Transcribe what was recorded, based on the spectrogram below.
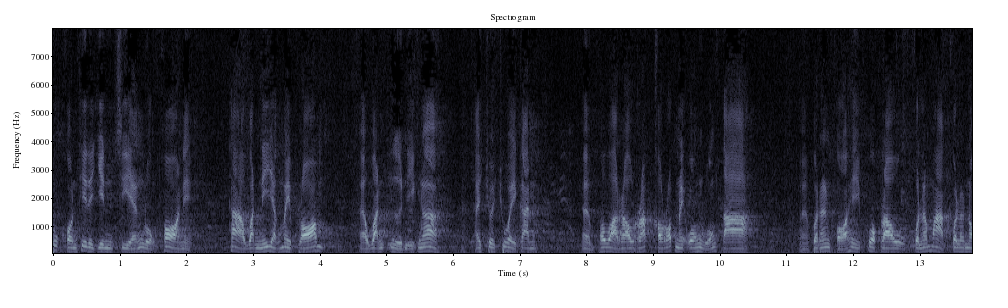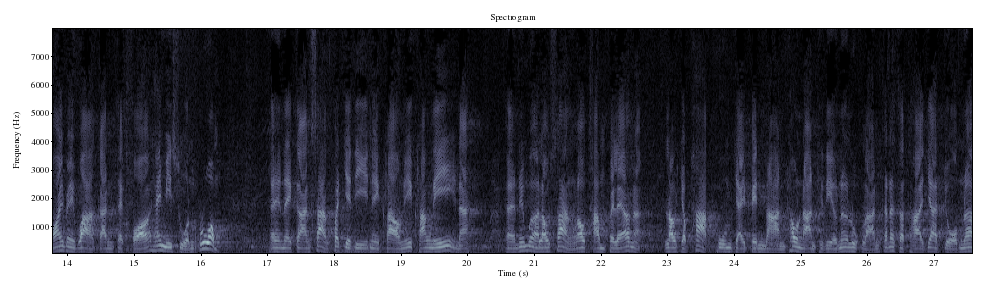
ทุกคนที่ได้ยินเสียงหลวงพ่อเนี่ยถ้าวันนี้ยังไม่พร้อมวันอื่นอีกนะ ให้ช่วยๆกันเเพราะว่าเรารักเคารพในองค์หลวงตาเเพราะฉะนั้นขอให้พวกเราคนละมากคนละน้อยไม่ว่ากัน แต่ขอให้มีส่วนร่วมในการสร้างพระเจดีย์ในคราวนี้ครั้งนี้นะในเมื่อเราสร้างเราทำไปแล้วนะเราจะภาคภูมิใจเป็นนานเท่านานทีเดียวนะลูกหลานคณะสัตยาญาติโยมนะ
